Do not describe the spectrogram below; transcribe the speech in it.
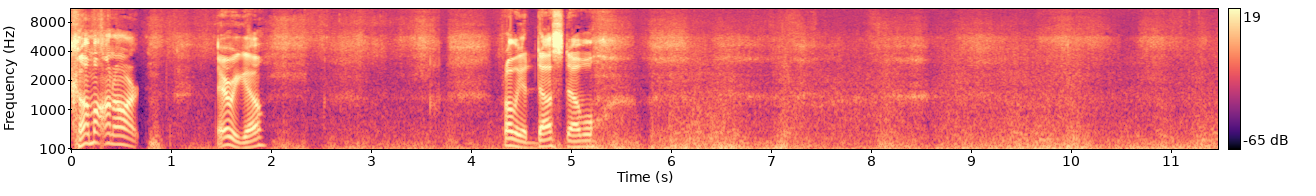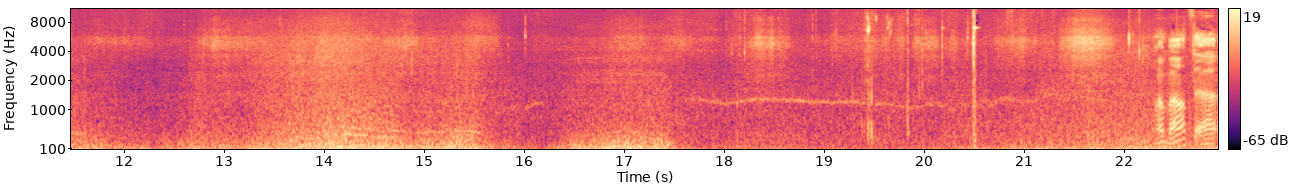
Come on, Art. There we go. Probably a dust devil. How about that?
